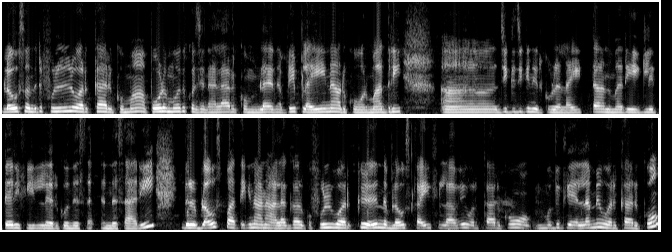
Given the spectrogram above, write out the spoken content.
ப்ளவுஸ் வந்துட்டு ஃபுல் ஒர்க்காக இருக்குமா? போடும்போது கொஞ்சம் நல்லா இருக்கும்ல? இது அப்படியே ப்ளைனாக இருக்கும் ஒரு மாதிரி ஜிக்கு ஜிக்குன்னு இருக்கும்ல லைட்டாக அந்த மாதிரி கிளிட்டரி ஃபீலில் இருக்கும் இந்த இந்த சாரீ இது இதோட ப்ளவுஸ் பார்த்தீங்கன்னா ஆனால் அழகாக இருக்கும். ஃபுல் ஒர்க்கு இந்த ப்ளவுஸ் கை ஃபுல்லாகவே ஒர்க்காக இருக்கும். முதுகு எல்லாமே ஒர்க்காக இருக்கும்.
